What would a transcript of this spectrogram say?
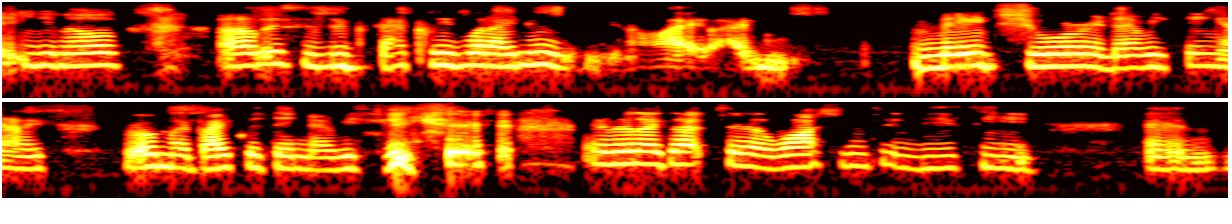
it, you know, uh, this is exactly what I need. You know, I, I made sure and everything. I rode my bike with it and everything. and then I got to Washington, D.C., and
